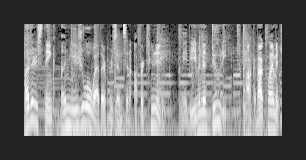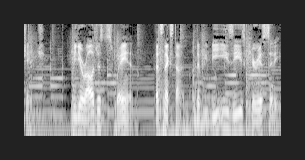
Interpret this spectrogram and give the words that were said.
others think unusual weather presents an opportunity, maybe even a duty, to talk about climate change. Meteorologists weigh in. That's next time on WBEZ's Curious City.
